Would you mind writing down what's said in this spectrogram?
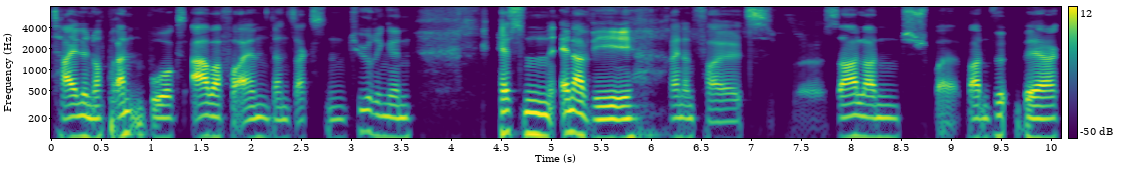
Teile noch Brandenburgs, aber vor allem dann Sachsen, Thüringen, Hessen, NRW, Rheinland-Pfalz, äh, Saarland, Baden-Württemberg,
